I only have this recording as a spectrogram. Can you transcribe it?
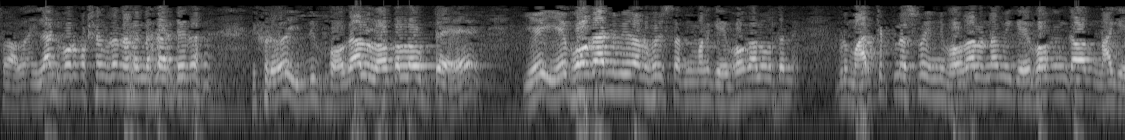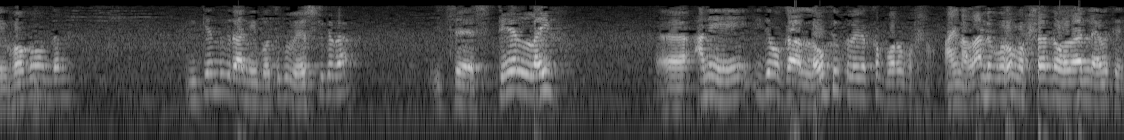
సో అలా ఇలాంటి పూర్వపక్షం కూడా అంటే ఇప్పుడు ఇన్ని భోగాలు లోకల్లో ఉంటే ఏ ఏ భోగాన్ని మీరు అనుభవిస్తారు? మనకి ఏ భోగాలు వద్దండి. ఇప్పుడు మార్కెట్ ప్లేస్లో ఇన్ని భోగాలు ఉన్నా మీకు ఏ భోగం కావాలి? నాకు ఏ భోగం వద్దండి. ఇంకెందుకు రా నీ బతుకు వేస్ట్ కదా. ఇట్స్ ఏ స్టేల్ లైఫ్ అని ఇది ఒక లౌకికుల యొక్క పూర్వపక్షం. ఆయన అలాంటి పూర్వపక్షాన్ని ఒకదాన్ని లేవతే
